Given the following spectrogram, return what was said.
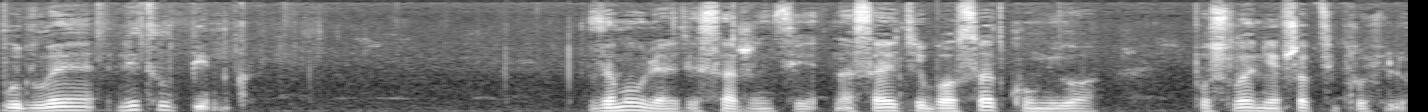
Будле Little Pink. Замовляйте саджанці на сайті balsat.com.ua. Посилання в шапці профілю.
